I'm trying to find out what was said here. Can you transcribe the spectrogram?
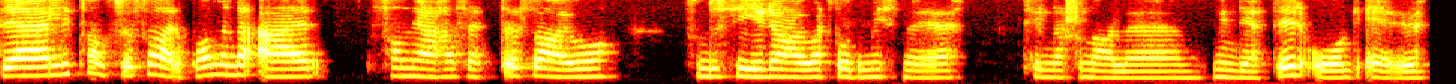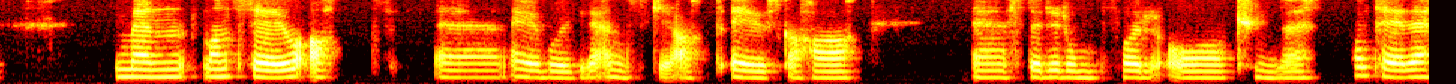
Det er litt vanskelig å svare på, men det er sånn jeg har sett det, så har jo, som du sier, det har jo vært både misnøye til nasjonale myndigheter og EU. Men man ser jo at eh, EU-borgere ønsker at EU skal ha eh, større rom for å kunne håndtere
